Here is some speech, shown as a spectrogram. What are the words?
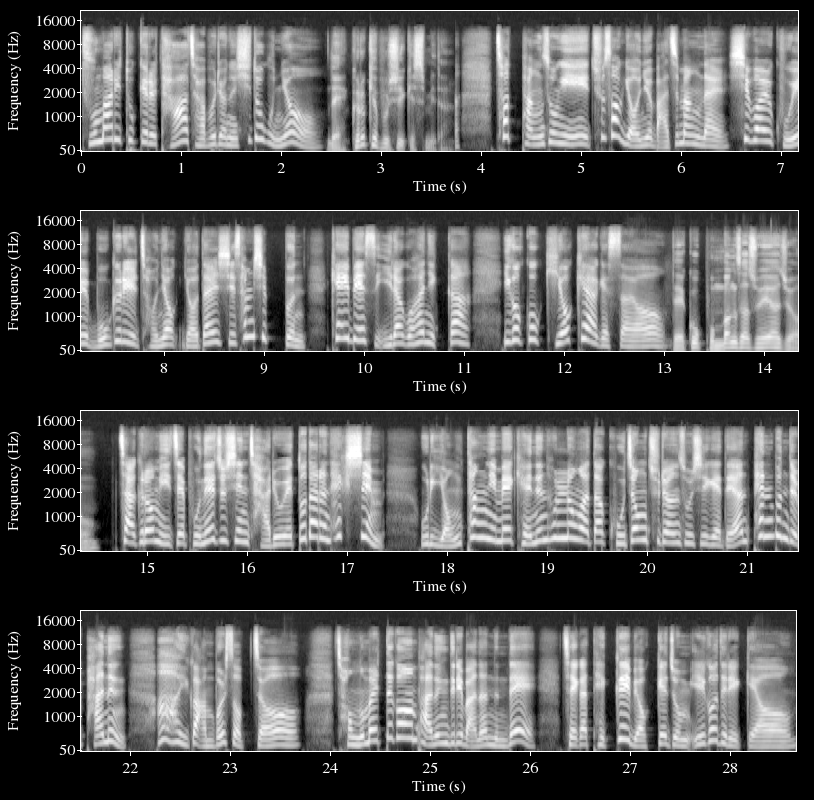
두 마리 토끼를 다 잡으려는 시도군요. 네, 그렇게 볼 수 있겠습니다. 첫 방송이 추석 연휴 마지막 날 10월 9일 목요일 저녁 8시 30분 KBS 2라고 하니까 이거 꼭 기억해야겠어요. 네, 꼭 본방사수 해야죠. 자, 그럼 이제 보내주신 자료의 또 다른 핵심. 우리 영탁님의 개는 훌륭하다 고정 출연 소식에 대한 팬분들 반응. 아, 이거 안 볼 수 없죠. 정말 뜨거운 반응들이 많았는데 제가 댓글 몇 개 좀 읽어드릴게요.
